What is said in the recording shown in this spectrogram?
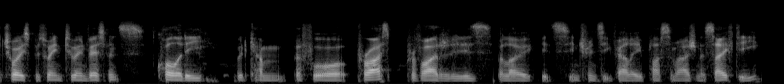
choice between two investments, quality would come before price, provided it is below its intrinsic value plus a margin of safety.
